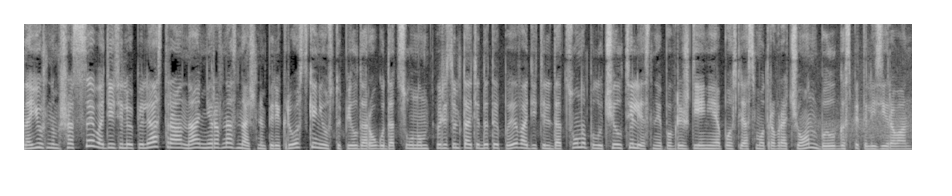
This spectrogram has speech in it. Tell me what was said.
На южном шоссе водитель «Опель Астра» на неравнозначном перекрестке не уступил дорогу Датсуну. В результате ДТП водитель Датсуна получил телесные повреждения. После осмотра врача он был госпитализирован.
